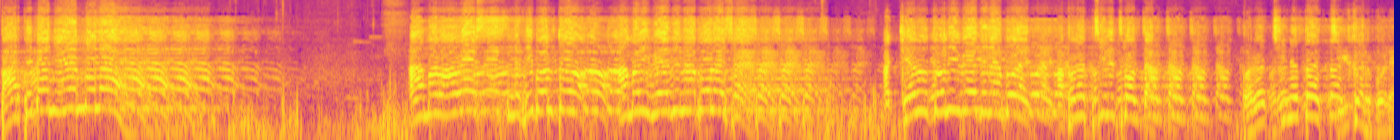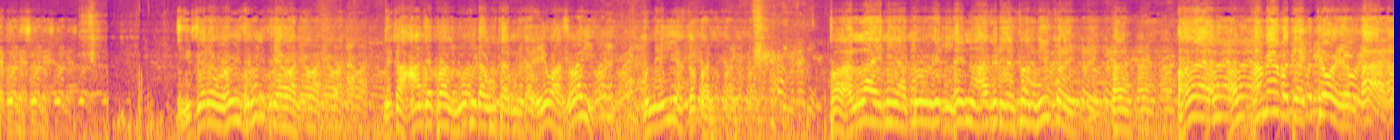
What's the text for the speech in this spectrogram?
ભારતીબેન, એમ બોલાય. આ મારો આવેશ નથી બોલતો. આ મારી વેદના બોલે છે. આ ખેડૂતોની વેદના બોલે. આ ભરતસિંહ નથી બોલતા. ભરતસિંહ તો જીગર બોલે. જીગરે હોવી જોઈએ ને કહેવાની. કે હાજે લુગડા ઉતાર નથી એવા હોય મને એ ખબર પણ હલ્લાય નહીં, આ ટુ વ્હીલ લઈને આગળ તો નીકળે. હવે તમે બધા કયો એમ થાય.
